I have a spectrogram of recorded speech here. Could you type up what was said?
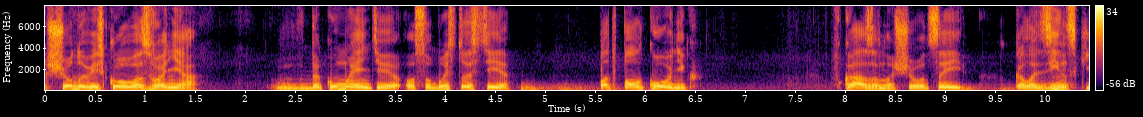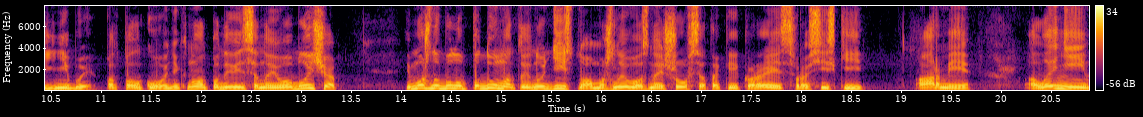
щодо військового звання, в документі особистості подполковник вказано, що оцей Каладзінський, ніби подполковник. Ну, от подивіться на його обличчя. І можна було подумати, ну дійсно, а можливо, знайшовся такий кореєць в російській армії. Але ні.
